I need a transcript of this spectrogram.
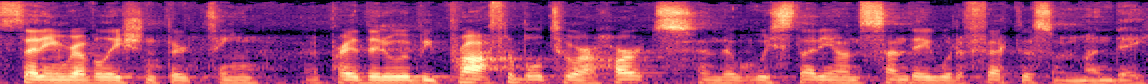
studying Revelation 13. I pray that it would be profitable to our hearts and that what we study on Sunday would affect us on Monday.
